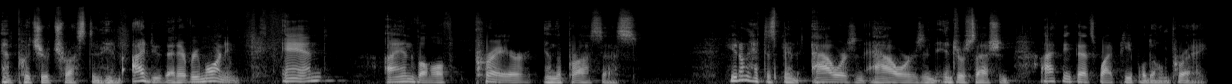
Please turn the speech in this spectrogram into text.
and put your trust in Him. I do that every morning. And I involve prayer in the process. You don't have to spend hours and hours in intercession. I think that's why people don't pray.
